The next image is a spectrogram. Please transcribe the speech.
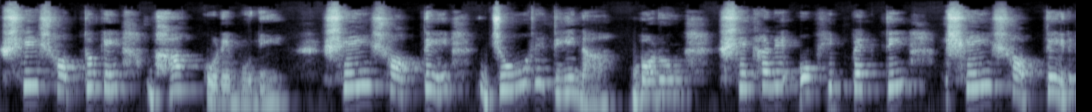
সেই শব্দকে ভাগ করে বলি। সেই শব্দে জোর দিই না, বরং সেখানে অভিব্যক্তি সেই শব্দের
